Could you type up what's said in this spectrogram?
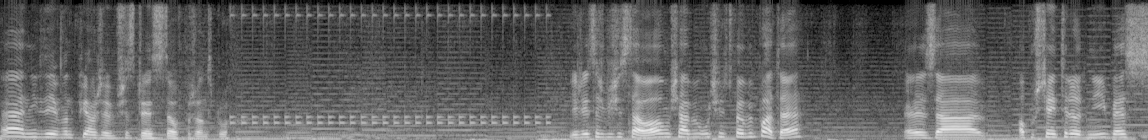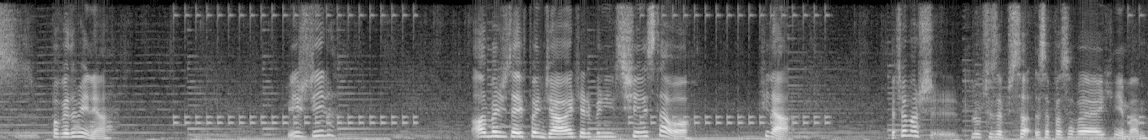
E, nigdy nie wątpiłam, że wszystko jest w porządku. Jeżeli coś by się stało, musiałabym uciąć twoją wypłatę e, za opuszczenie tylu dni bez powiadomienia. Wiesz, Jill? On będzie tutaj w poniedziałek, jakby nic się nie stało. Chwila. Dlaczego masz y, zapisa- zapasowe, ja ich nie mam?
